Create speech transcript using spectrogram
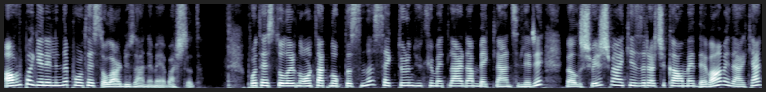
Avrupa genelinde protestolar düzenlemeye başladı. Protestoların ortak noktasını sektörün hükümetlerden beklentileri ve alışveriş merkezleri açık kalmaya devam ederken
